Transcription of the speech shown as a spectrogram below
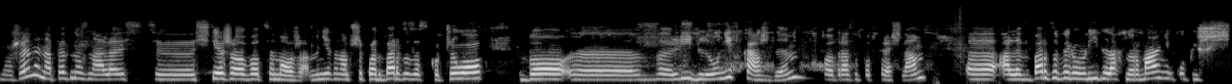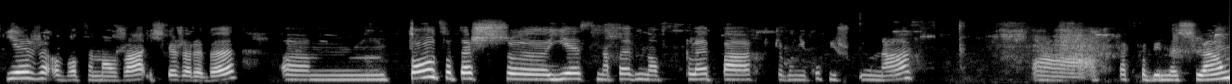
możemy na pewno znaleźć e, świeże owoce morza. Mnie to na przykład bardzo zaskoczyło, bo e, w Lidlu, nie w każdym, to od razu podkreślam, e, ale w bardzo wielu Lidlach normalnie kupisz świeże owoce morza i świeże ryby. To, co też jest na pewno w sklepach, czego nie kupisz u nas, a, tak sobie myślę,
